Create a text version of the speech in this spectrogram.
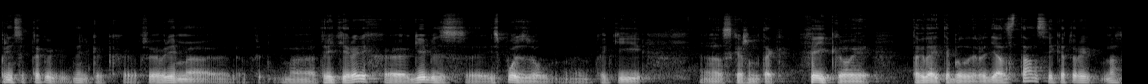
принцип такой, знаете, как в свое время э, Третий Рейх, Геббельс использовал такие, скажем так, фейковые, тогда это были радиостанции, которые на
